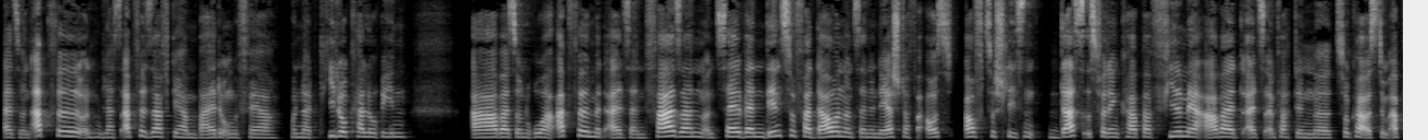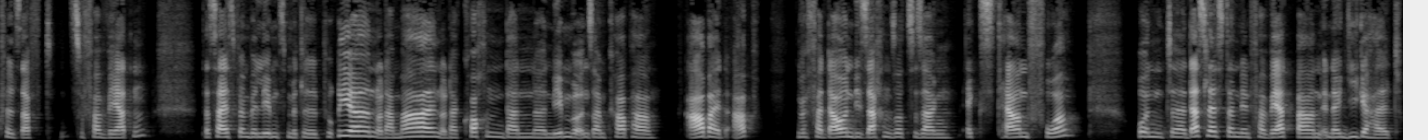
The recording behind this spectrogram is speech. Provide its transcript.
Also ein Apfel und ein Glas Apfelsaft, die haben beide ungefähr 100 Kilokalorien. Aber so ein roher Apfel mit all seinen Fasern und Zellwänden, den zu verdauen und seine Nährstoffe aus, aufzuschließen, das ist für den Körper viel mehr Arbeit, als einfach den äh, Zucker aus dem Apfelsaft zu verwerten. Das heißt, wenn wir Lebensmittel pürieren oder mahlen oder kochen, dann äh, nehmen wir unserem Körper Arbeit ab. Wir verdauen die Sachen sozusagen extern vor. Und äh, das lässt dann den verwertbaren Energiegehalt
